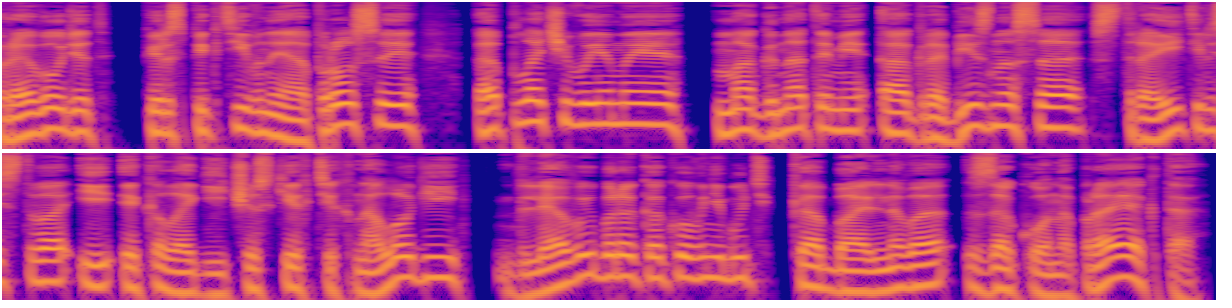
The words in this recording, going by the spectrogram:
проводят перспективные опросы, оплачиваемые магнатами агробизнеса, строительства и экологических технологий для выбора какого-нибудь кабального законопроекта.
